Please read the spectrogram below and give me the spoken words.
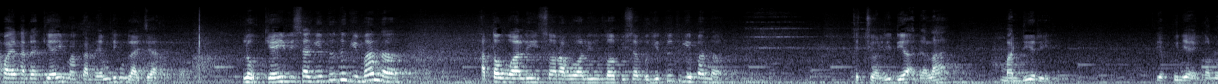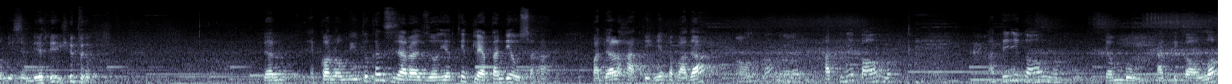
apa yang ada kiai makan yang penting belajar. Loh kiai bisa gitu tuh gimana? Atau wali seorang waliullah bisa begitu tuh gimana kecuali dia adalah mandiri. Dia punya ekonomi sendiri gitu. Dan ekonomi itu kan secara zahirnya kelihatan dia usaha. Padahal hatinya kepada Allah. Hatinya ke Allah. Hatinya ke Allah. Nyambung. Hati ke Allah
